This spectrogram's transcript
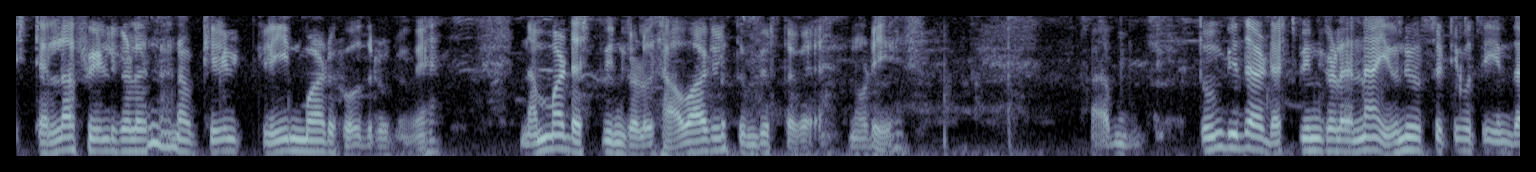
ಇಷ್ಟೆಲ್ಲ ಫೀಲ್ಡ್ಗಳನ್ನು ನಾವು ಕೀಳ್, ಕ್ಲೀನ್ ಮಾಡಿ ಹೋದ್ರೂ ನಮ್ಮ ಡಸ್ಟ್ಬಿನ್ಗಳು ಯಾವಾಗಲೂ ತುಂಬಿರ್ತವೆ ನೋಡಿ. ತುಂಬಿದ ಡಸ್ಟ್ಬಿನ್ಗಳನ್ನು ಯೂನಿವರ್ಸಿಟಿ ವತಿಯಿಂದ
